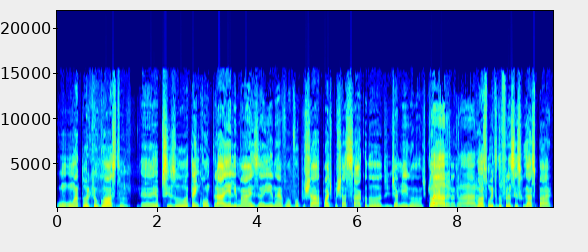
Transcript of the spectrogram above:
um, um, ator que eu gosto, hum. é, eu preciso até encontrar ele mais aí, né? Vou, vou puxar, pode puxar saco do, de, de amigo ou não? De claro, colega, tá? claro. Eu gosto muito do Francisco Gaspar.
